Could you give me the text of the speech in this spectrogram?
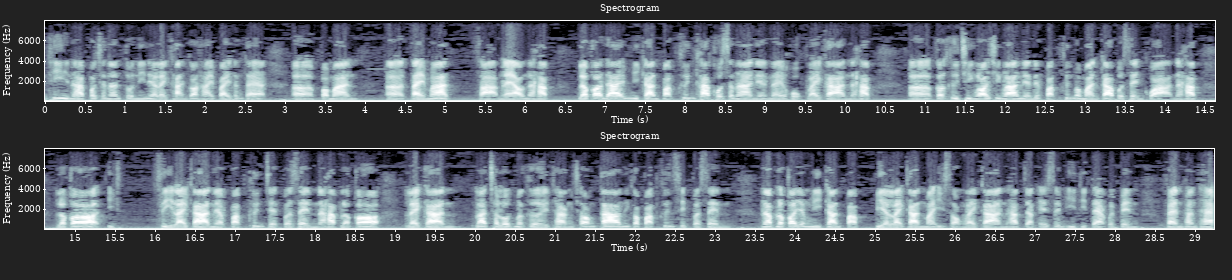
นที่นะครับ เพราะฉะนั้นตัวนี้เนี่ยรายการก็หายไปตั้งแต่ประมาณไตรมาส3แล้วนะครับ แล้วก็ได้มีการปรับขึ้นค่าโฆษณาเนี่ยใน 6 รายการนะครับก็คือชิงร้อยชิงล้านเนี่ยได้ปรับขึ้นประมาณ 9%กว่านะครับ แล้วก็อีก 4 รายการเนี่ยปรับขึ้น 7%นะครับ แล้วก็รายการราชรถมาเคยทางช่อง 9 นี่ก็ปรับขึ้น 10%นะครับ แล้วก็ยังมีการปรับเปลี่ยนรายการใหม่อีก 2 รายการนะครับ จาก SME ตีแตกไปเป็นแฟนพันธ์แท้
